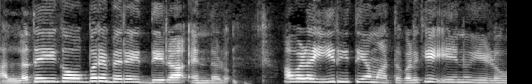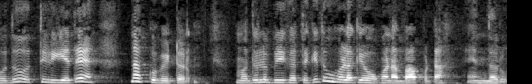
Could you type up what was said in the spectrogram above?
ಅಲ್ಲದೆ ಈಗ ಒಬ್ಬರೇ ಬೇರೆ ಇದ್ದೀರಾ ಎಂದಳು. ಅವಳ ಈ ರೀತಿಯ ಮಾತುಗಳಿಗೆ ಏನು ಹೇಳುವುದು ತಿಳಿಯದೆ ನಕ್ಕು ಬಿಟ್ಟರು. ಮೊದಲು ಬೀಗ ತೆಗೆದು ಒಳಗೆ ಹೋಗೋಣ ಬಾಪುಟ ಎಂದರು.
